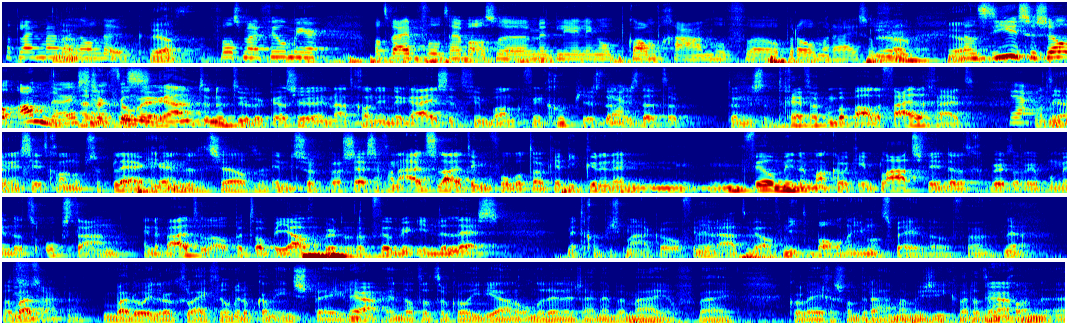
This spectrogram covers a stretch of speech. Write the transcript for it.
dat lijkt mij wel Ja. heel leuk. Ja. Volgens mij veel meer wat wij bijvoorbeeld hebben als we met leerlingen op kamp gaan of eh, op Rome-reis. Of, Ja. Ja. Dan zie je ze zo anders. Er is ook veel meer ruimte natuurlijk. Als je inderdaad gewoon in de rij zit of in bank of in groepjes, dan Ja. is dat ook, dan is het geeft ook een bepaalde veiligheid. Ja, Want Ja. iedereen zit gewoon op zijn plek. Iedereen En doet hetzelfde. in soort processen van uitsluiting bijvoorbeeld ook, ja, die kunnen er veel minder makkelijk in plaatsvinden. Dat gebeurt alweer op het moment dat ze opstaan en naar buiten lopen. Terwijl bij jou gebeurt dat ook veel meer in de les. Met groepjes maken of inderdaad wel of niet de bal naar iemand spelen of eh, Ja. dat soort zaken. Waardoor je er ook gelijk veel meer op kan inspelen. Ja. En dat dat ook wel ideale onderdelen zijn. Hè? Bij mij of bij collega's van drama, muziek, waar dat Ja. ook gewoon eh,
